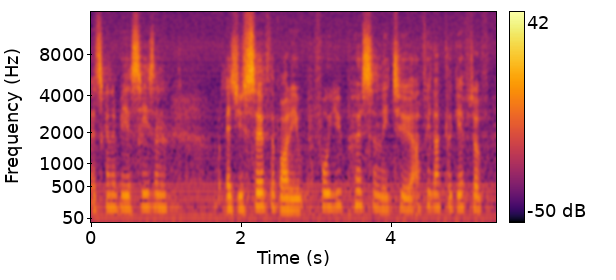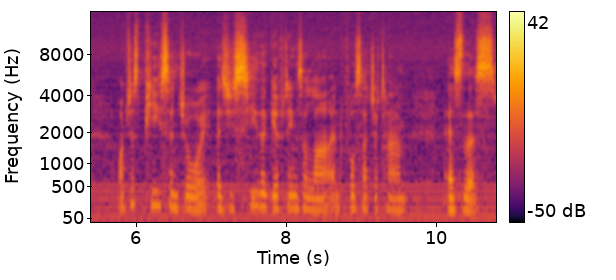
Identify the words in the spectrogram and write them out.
It's going to be a season as you serve the body for you personally too. I feel like the gift of of just peace and joy as you see the giftings aligned for such a time as this.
